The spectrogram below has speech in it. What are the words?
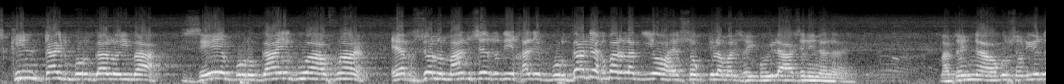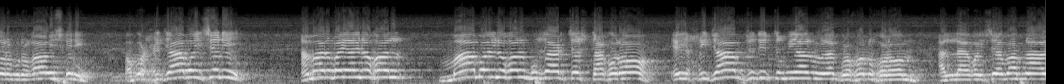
স্কিন টাইট বুর্গা লইবা। যে বুর্গাই গুয়া আপনার একজন মানুষে যদি খালি বুর্গা দেখবার লাগিও হয় চোখ তুলে আমার সেই মহিলা আসেনি না নাই? মাতন না অগু শরীয়তর বুর্গা হয়েছে নি? অগু হিজাব হয়েছে নি? আমার ভাই নকল মা বই নকল বুঝার চেষ্টা করো এই হিজাব যদি তুমি আর গ্রহণ করো আল্লাহ কইছে আপনার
